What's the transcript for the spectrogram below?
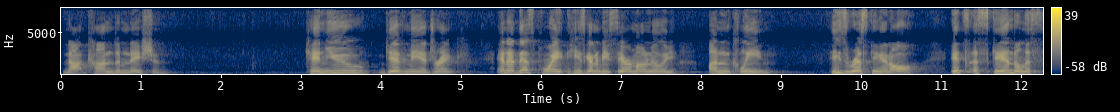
not condemnation. Can you give me a drink? And at this point, he's going to be ceremonially unclean. He's risking it all. It's a scandalous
